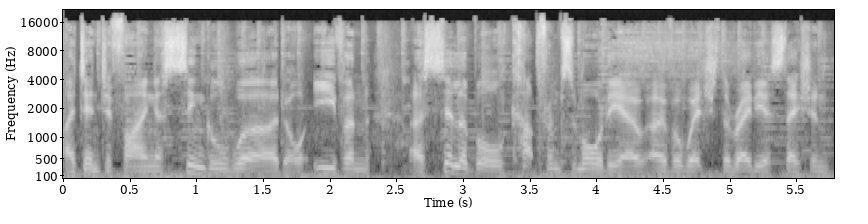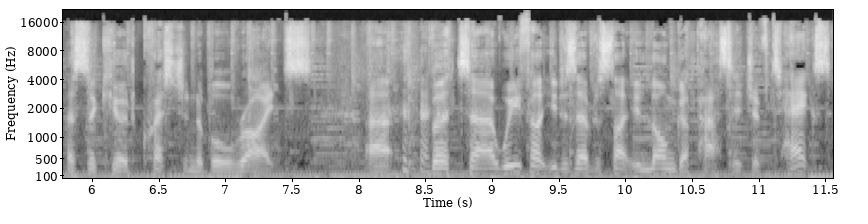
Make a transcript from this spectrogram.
identifying a single word or even a syllable cut from some audio over which the radio station has secured questionable rights. Uh, but uh, we felt you deserved a slightly longer passage of text.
